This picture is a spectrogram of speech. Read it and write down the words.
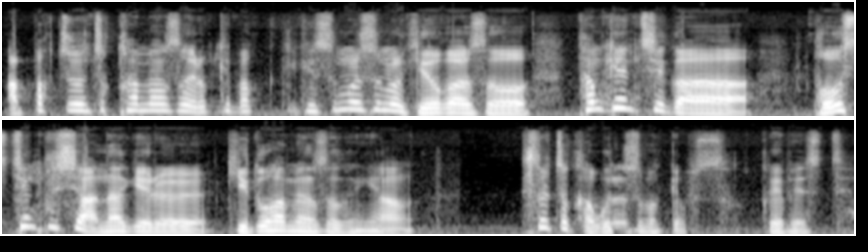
압박 주는 척하면서 이렇게 막 이렇게 스물스물 기어가서 탐켄치가 버스팅 푸시 안 하기를 기도하면서 그냥 슬쩍 가보는 수밖에 없어. 그게 베스트야.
